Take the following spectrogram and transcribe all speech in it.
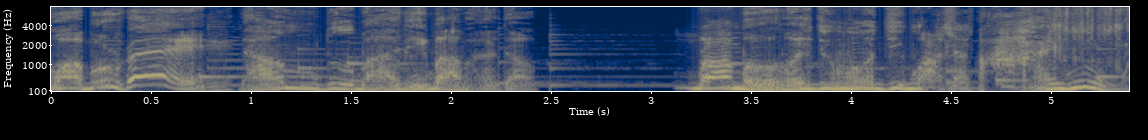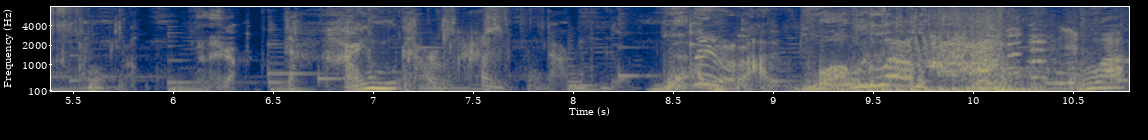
와브레 남두 마리 밥하다. 妈妈，我的我的妈呀！大海母，大海母，哎呦妈，我我我我。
